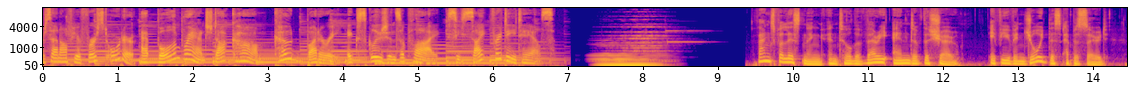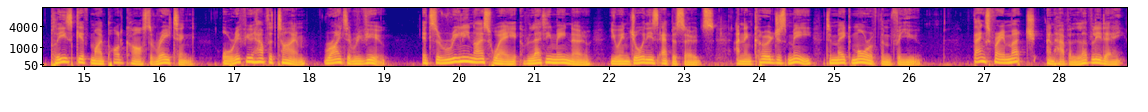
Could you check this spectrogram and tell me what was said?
15% off your first order at bollandbranch.com. Code BUTTERY. Exclusions apply. See site for details. Thanks for listening until the very end of the show. If you've enjoyed this episode, please give my podcast a rating, or if you have the time, write a review. It's a really nice way of letting me know you enjoy these episodes and encourages me to make more of them for you. Thanks very much and have a lovely day.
